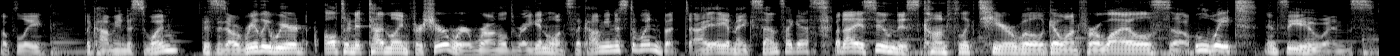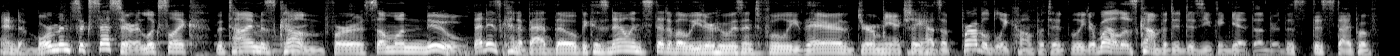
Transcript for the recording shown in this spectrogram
Hopefully, the communists win. This is a really weird alternate timeline for sure where Ronald Reagan wants the communists to win, but I, it makes sense, I guess. But I assume this conflict here will go on for a while, so we'll wait and see who wins. And Bormann's successor, it looks like the time has come for someone new. That is kind of bad though, because now instead of a leader who isn't fully there, Germany actually has a probably competent leader. Well, as competent as you can get under this, this type of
